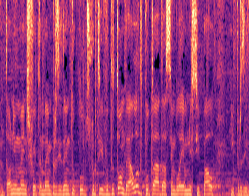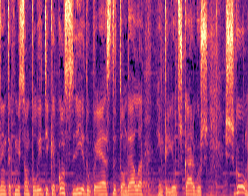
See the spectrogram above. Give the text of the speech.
António Mendes foi também presidente do Clube Desportivo de Tondela, deputado da Assembleia Municipal e presidente da Comissão Política Conselhia do PS de Tondela, entre outros cargos. Chegou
